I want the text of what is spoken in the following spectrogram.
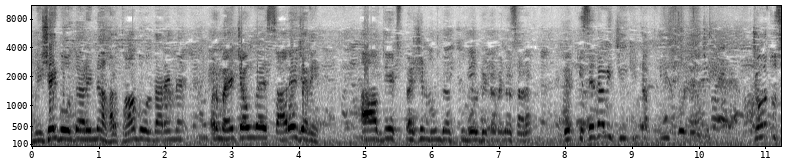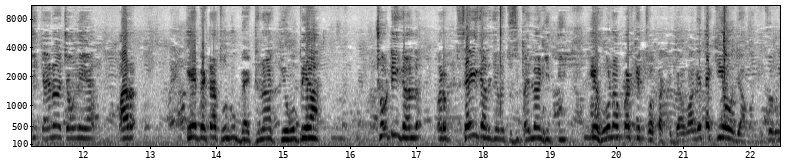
ਹਮੇਸ਼ਾ ਹੀ ਬੋਲਦਾ ਰਹਿਣਾ ਹਰ ਥਾਂ ਬੋਲਦਾ ਰਹਿਣਾ ਪਰ ਮੈਂ ਚਾਹੂੰਗਾ ਇਹ ਸਾਰੇ ਜਣੇ ਆਪਦੀ ਐਕਸਪ੍ਰੈਸ਼ਨ ਦੂੰਗਾ ਤੂੰ ਬੋਲ ਬੇਟਾ ਪਹਿਲਾਂ ਸਾਰਾ। ਫਿਰ ਕਿਸੇ ਦਾ ਵੀ ਜੀ ਕੀਤਾ ਪਲੀਜ਼ ਬੋਲੋ ਜੀ। ਜੋ ਤੁਸੀਂ ਕਹਿਣਾ ਚਾਹੁੰਦੇ ਆ, ਪਰ ਇਹ ਬੇਟਾ ਤੁਹਾਨੂੰ ਬੈਠਣਾ ਕਿਉਂ ਪਿਆ? ਛੋਟੀ ਗੱਲ, ਪਰ ਸਹੀ ਗੱਲ ਜਿਵੇਂ ਤੁਸੀਂ ਪਹਿਲਾਂ ਕੀਤੀ, ਇਹ ਹੁਣ ਆਪਾਂ ਕਿੱਥੋਂ ਤੱਕ ਜਾਵਾਂਗੇ ਤੇ ਕਿਉਂ ਜਾਵਾਂਗੇ? ਜ਼ਰੂਰ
